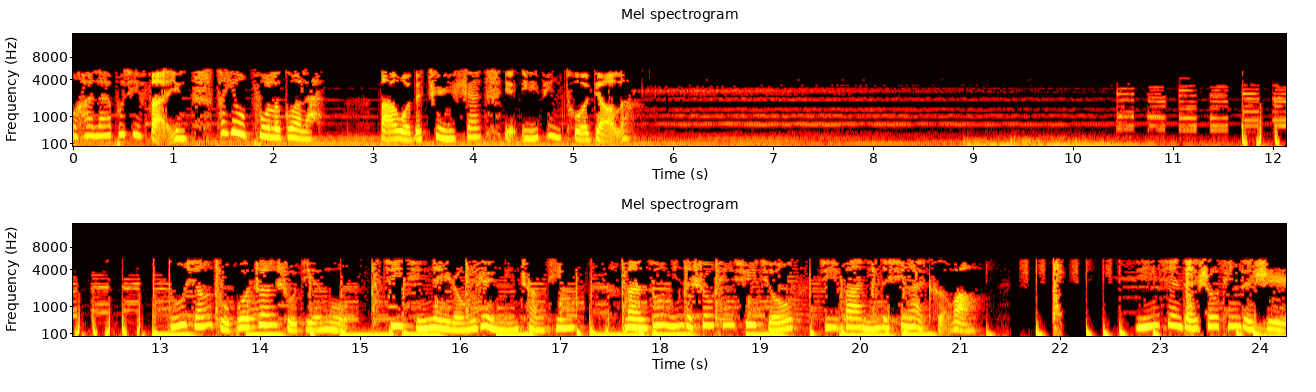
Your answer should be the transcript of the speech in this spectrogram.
我还来不及反应，他又扑了过来，把我的衬衫也一并脱掉了。独享主播专属节目，激情内容任您畅听，满足您的收听需求，激发您的性爱渴望。您现在收听的是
